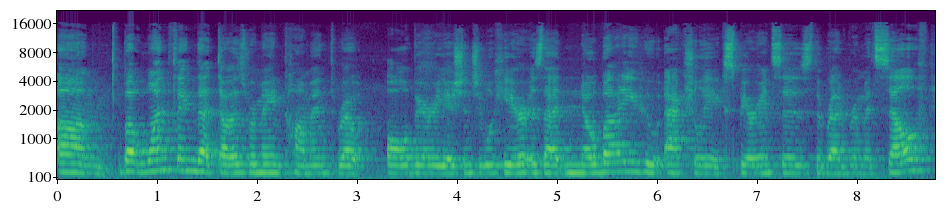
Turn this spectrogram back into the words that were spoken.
Um, but one thing that does remain common throughout all variations you will hear is that nobody who actually experiences the Red Room itself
